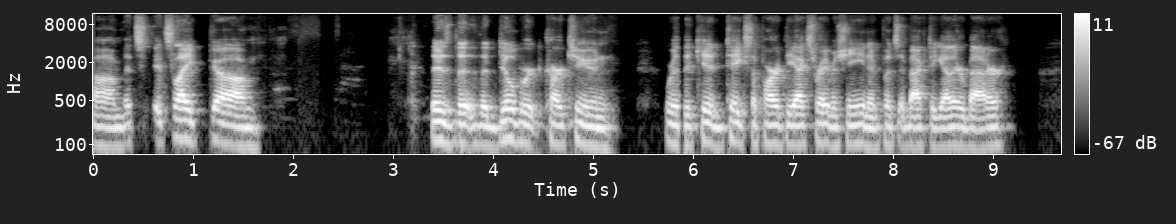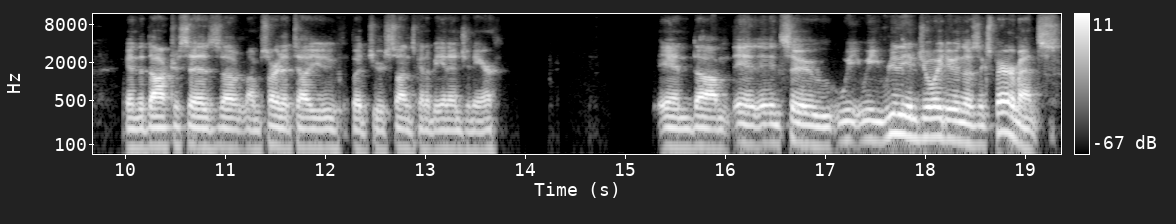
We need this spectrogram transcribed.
Um, it's, it's like, um, there's the, the Dilbert cartoon where the kid takes apart the x-ray machine and puts it back together better. And the doctor says, uh, I'm sorry to tell you, but your son's going to be an engineer and um, and, and so we we really enjoy doing those experiments.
